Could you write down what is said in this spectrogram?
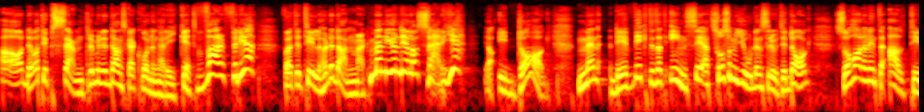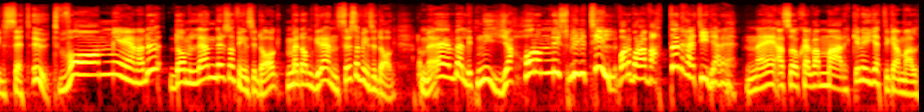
Ja, det var typ centrum i det danska konungariket. Varför det? För att det tillhörde Danmark. Men det är ju en del av Sverige! Ja, idag. Men det är viktigt att inse att så som jorden ser ut idag så har den inte alltid sett ut. Vad menar du? De länder som finns idag, med de gränser som finns idag, de är väldigt nya. Har de nyss blivit till? Var det bara vatten här tidigare? Nej, alltså själva marken är ju jättegammal.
